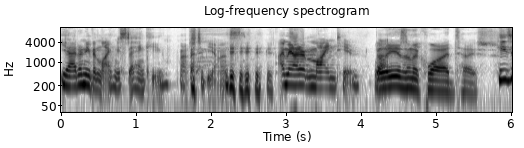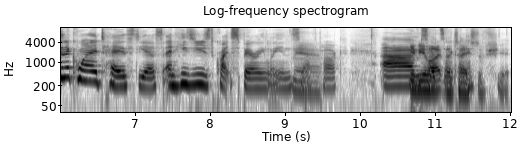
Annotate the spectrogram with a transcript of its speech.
Yeah, I don't even like Mr. Hanky much, to be honest. I mean, I don't mind him. Well, but he is an acquired taste. he's an acquired taste, yes, and he's used quite sparingly in Yeah. South Park. Um, if you so like it's the okay. taste of shit.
